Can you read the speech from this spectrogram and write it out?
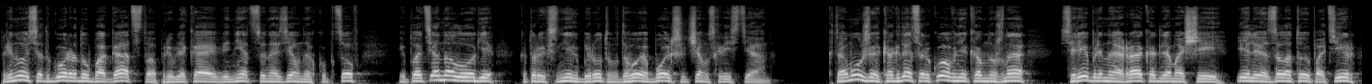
приносят городу богатство, привлекая в Венецию наземных купцов и платя налоги, которых с них берут вдвое больше, чем с христиан. К тому же, когда церковникам нужна серебряная рака для мощей или золотой потир,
